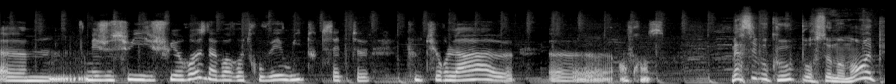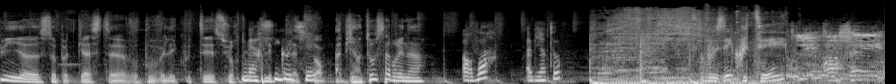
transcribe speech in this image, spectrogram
mais je suis, je suis heureuse d'avoir retrouvé, oui, toute cette culture-là en France. Merci beaucoup pour ce moment. Et puis, euh, ce podcast, euh, vous pouvez l'écouter sur toutes les plateformes. À bientôt, Sabrina. Au revoir. À bientôt. Vous écoutez Les Français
